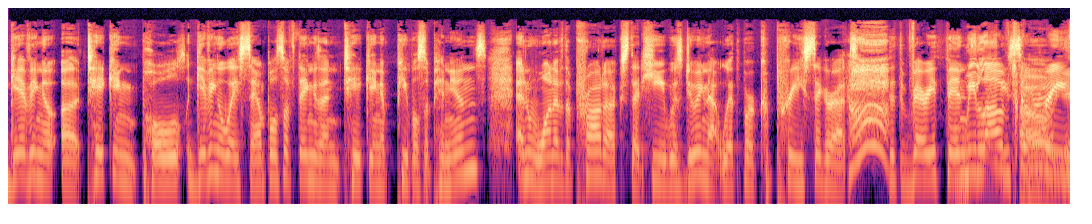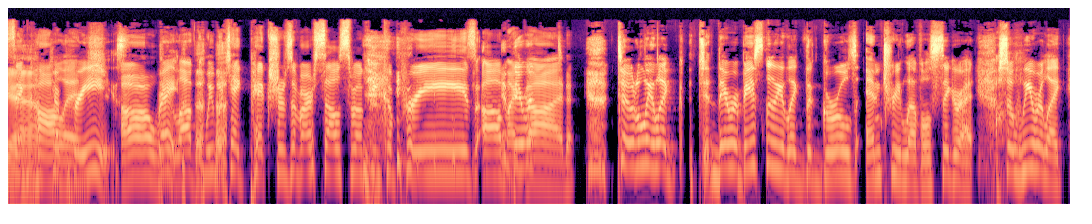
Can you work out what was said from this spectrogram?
giving a, uh, taking polls, giving away samples of things and taking people's opinions. And one of the products that he was doing that with were Capri cigarettes. the very thin. We loved cigarettes. Oh, Capris yeah. in college. Capris. Oh, we Right. loved them. We would take pictures of ourselves smoking Capris. Oh my God. totally like they were basically like the girls entry level cigarette. So we were like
